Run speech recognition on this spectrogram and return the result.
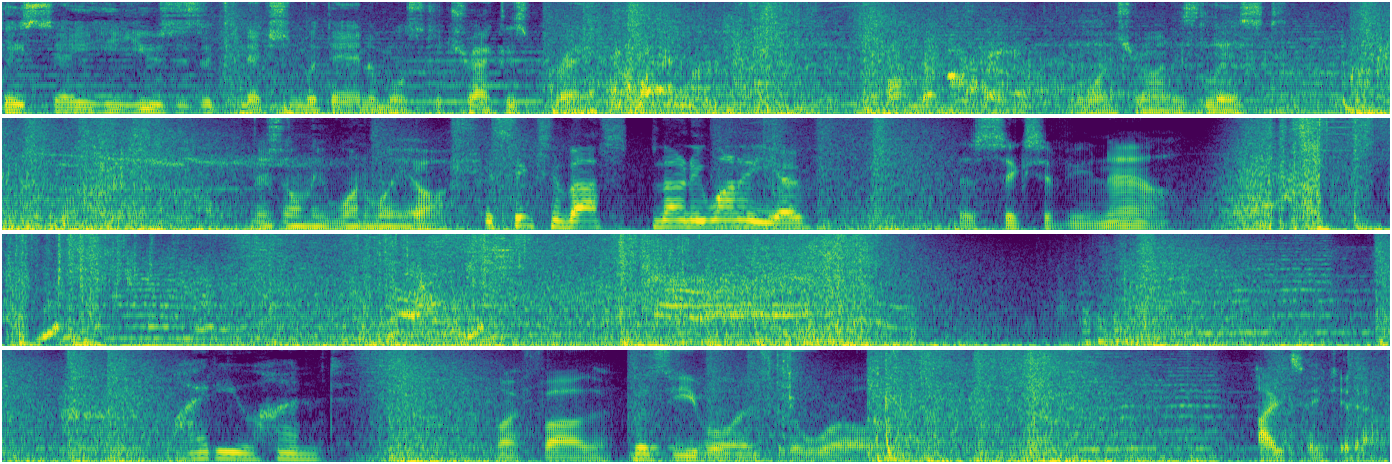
They say he uses a connection with animals to track his prey. And once you're on his list, there's only one way off. There's six of us, and only one of you. There's six of you now. Why do you hunt? My father Puts evil into the world. I take it out.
